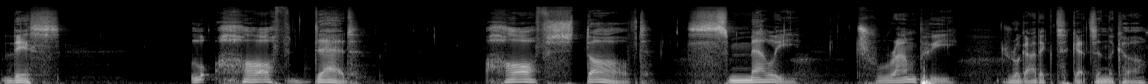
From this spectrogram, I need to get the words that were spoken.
This half dead, half starved, smelly, trampy drug addict gets in the car.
